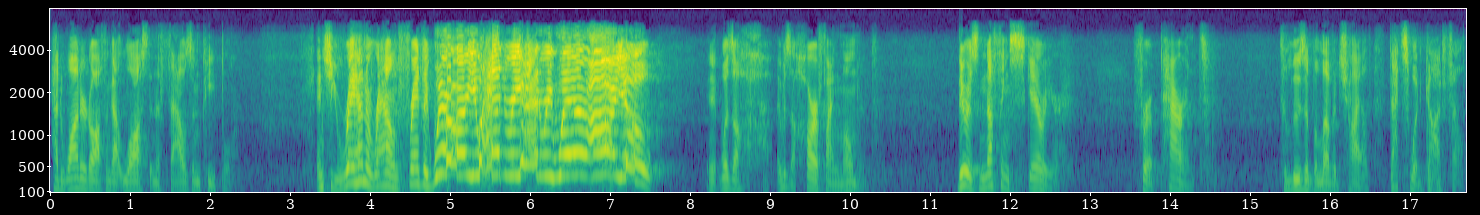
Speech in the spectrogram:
had wandered off and got lost in a thousand people. And she ran around frantically, Where are you, Henry? Henry, where are you? And it was a, it was a horrifying moment. There is nothing scarier for a parent to lose a beloved child. That's what God felt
